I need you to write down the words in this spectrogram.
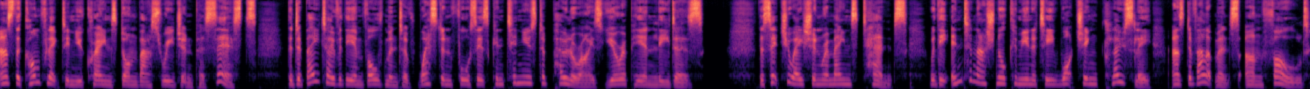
As the conflict in Ukraine's Donbass region persists, the debate over the involvement of Western forces continues to polarize European leaders. The situation remains tense, with the international community watching closely as developments unfold.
